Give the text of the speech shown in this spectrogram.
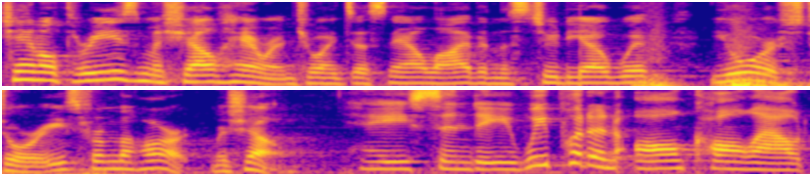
Channel 3's Michelle Herron joins us now live in the studio with your stories from the heart. Michelle. Hey Cindy, we put an all call out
